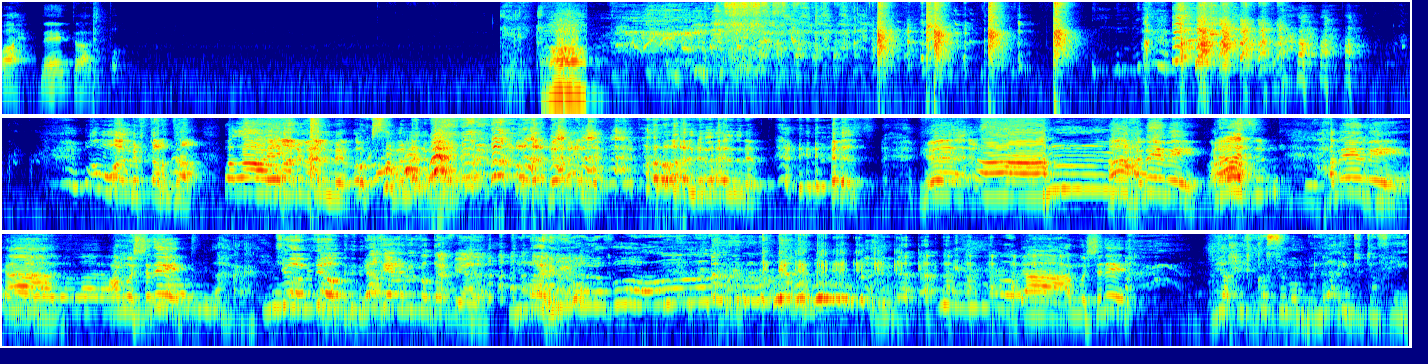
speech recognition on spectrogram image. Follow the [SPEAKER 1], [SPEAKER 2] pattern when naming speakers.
[SPEAKER 1] واحد اثنين ثلاثة.
[SPEAKER 2] والله اللي اخترتها.
[SPEAKER 1] والله.
[SPEAKER 2] والله اللي معلم. اقسم بالله اللي معلم. والله اللي معلم. والله اللي معلم. يس يس
[SPEAKER 1] آه. حبيبي.
[SPEAKER 3] لازم.
[SPEAKER 1] حبيبي. يا عمو الشديد.
[SPEAKER 3] شوف شوف. يا أخي اعرف نقطة ضعفي هذا.
[SPEAKER 1] يا عمو الشديد.
[SPEAKER 2] يا أخي قسما بالله أنتم تافهين.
